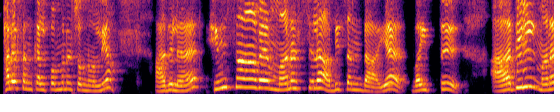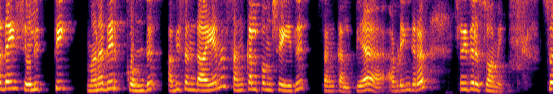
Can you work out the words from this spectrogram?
பல சங்கல்பம்னு சொன்னோம் இல்லையா? அதுல ஹிம்சாவை மனசுல அபிசந்தாய வைத்து அதில் மனதை செலுத்தி மனதிற்கொண்டு அபிசந்தாயன சங்கல்பம் செய்து சங்கல்பிய அப்படிங்கிற ஸ்ரீதர சுவாமி. சோ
